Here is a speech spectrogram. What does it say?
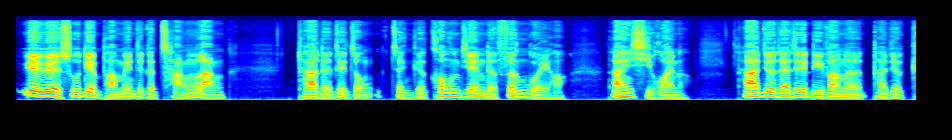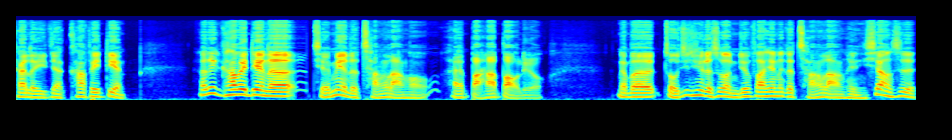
月月书店旁边这个长廊，它的这种整个空间的氛围哈，他很喜欢了，他就在这个地方呢，他就开了一家咖啡店。那这个咖啡店呢，前面的长廊哦，还把它保留。那么走进去的时候，你就发现那个长廊很像是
